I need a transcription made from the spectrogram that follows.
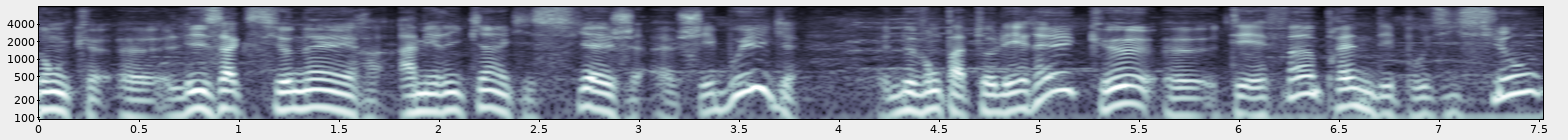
Donc euh, les actionnaires américains qui siègent chez Bouygues ne vont pas tolérer que TF1 prenne des positions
